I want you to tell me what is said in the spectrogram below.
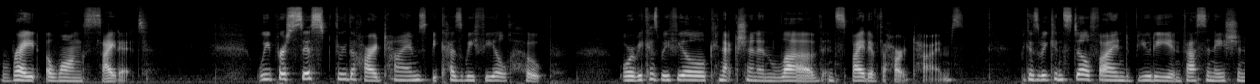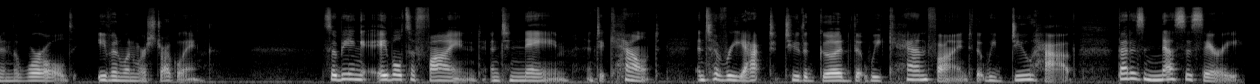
right alongside it. We persist through the hard times because we feel hope, or because we feel connection and love in spite of the hard times, because we can still find beauty and fascination in the world even when we're struggling. So, being able to find and to name and to count and to react to the good that we can find, that we do have, that is necessary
